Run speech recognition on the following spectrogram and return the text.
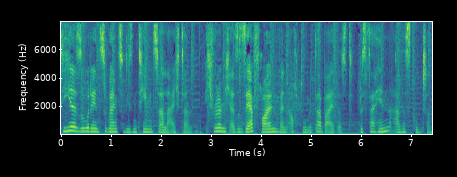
dir so den Zugang zu diesen Themen zu erleichtern. Ich würde mich also sehr freuen, wenn auch du mit dabei bist. Bis dahin, alles Gute.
